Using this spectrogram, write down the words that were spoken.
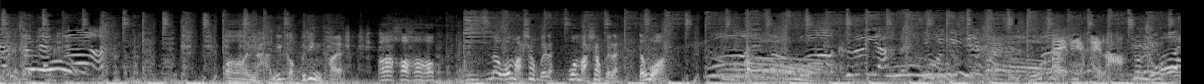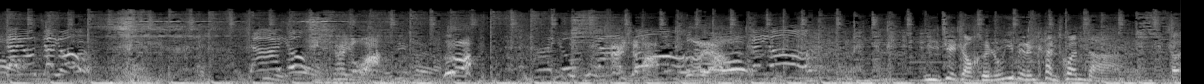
加油！哎呀，你搞不定他呀！啊，好好好，那我马上回来，我马上回来，等我。哇，可以啊！继续，继续！太厉害了！加油！加油！加油！加油！加油啊！喝！加油！干什么？喝呀！加油！你这招很容易被人看穿的。呃，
